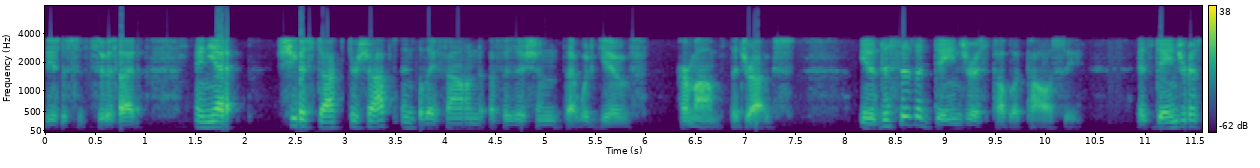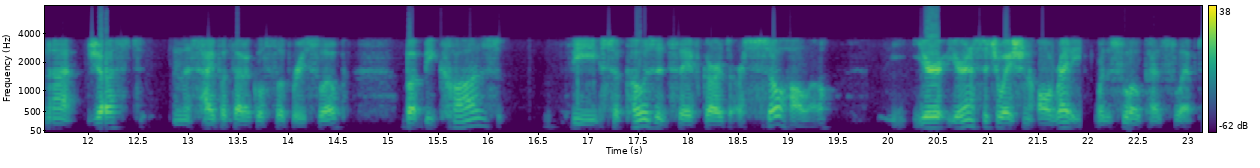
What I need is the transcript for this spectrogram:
the assisted suicide. And yet, she just doctor shopped until they found a physician that would give her mom the drugs. You know, this is a dangerous public policy. It's dangerous not just in this hypothetical slippery slope, but because the supposed safeguards are so hollow, you're you're in a situation already where the slope has slipped,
